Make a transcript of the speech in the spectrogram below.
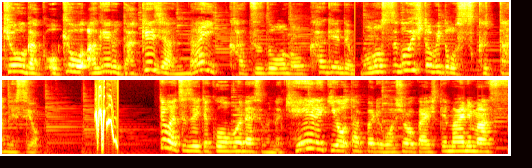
教学お経をあげるだけじゃない活動のおかげでものすごい人々を救ったんですよ。では続いて弘法大様の経歴をたっぷりご紹介してまいります。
